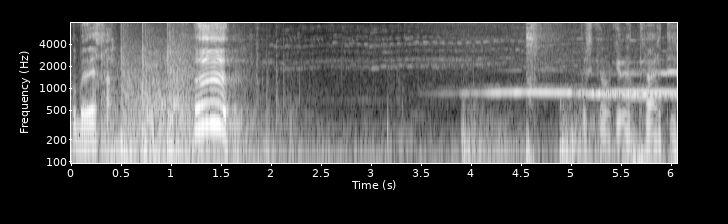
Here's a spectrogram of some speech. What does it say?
No me deja. ¡Ah! Es que no quiero entrar, tío.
